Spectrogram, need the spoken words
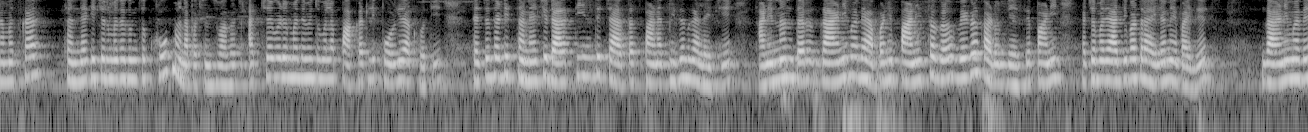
नमस्कार. संध्या किचनमध्ये तुमचं खूप मनापासून स्वागत. आजच्या व्हिडिओमध्ये मी तुम्हाला पाकातली पोळी दाखवते. त्याच्यासाठी चण्याची डाळ तीन ते चार तास पाण्यात भिजत घालायची आणि नंतर गाळणीमध्ये आपण हे पाणी सगळं वेगळं काढून घ्यायचं. पाणी ह्याच्यामध्ये अजिबात राहिलं नाही पाहिजे. गाळणीमध्ये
